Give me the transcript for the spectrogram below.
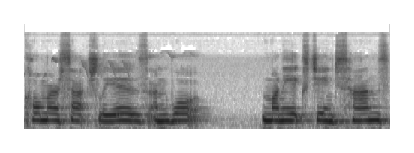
commerce actually is and what money exchanges hands.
